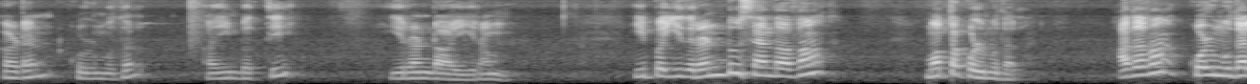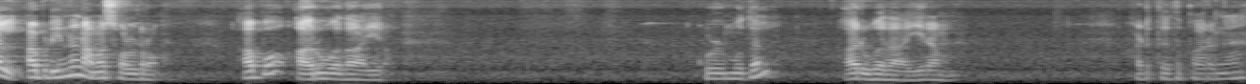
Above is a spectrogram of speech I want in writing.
கடன் கொள்முதல் ஐம்பத்தி இரண்டாயிரம். இப்போ இது ரெண்டும் சேர்ந்தாதான் தான் மொத்த கொள்முதல். அதை தான் கொள்முதல் அப்படின்னு நம்ம சொல்கிறோம் அப்போது அறுபதாயிரம். கொள்முதல் அறுபதாயிரம். அடுத்தது பாருங்கள்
